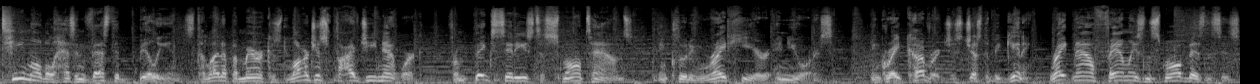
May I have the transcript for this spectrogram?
T-Mobile has invested billions to light up America's largest 5G network from big cities to small towns, including right here in yours. And great coverage is just the beginning. Right now, families and small businesses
